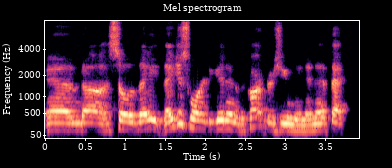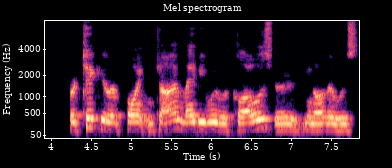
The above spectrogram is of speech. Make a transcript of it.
And uh, so they, they just wanted to get into the carpenters union. And at that particular point in time, maybe we were closed or, you know, there was,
